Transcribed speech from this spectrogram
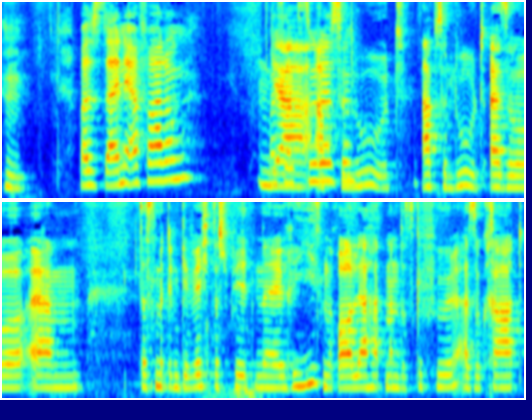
Hm. Was ist deine Erfahrung? Was ja, sagst du dazu? absolut, absolut. Also ähm, das mit dem Gewicht, das spielt eine Riesenrolle, hat man das Gefühl. Also gerade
